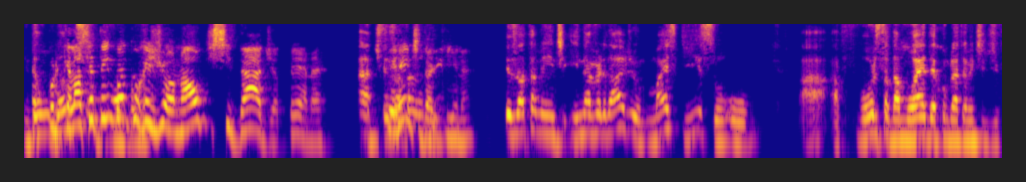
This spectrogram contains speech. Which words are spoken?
Então, porque lá você tem banco regional de cidade até, né? Ah, diferente exatamente. daqui, né? Exatamente. E, na verdade, mais que isso, o, a, a, força da moeda é completamente di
